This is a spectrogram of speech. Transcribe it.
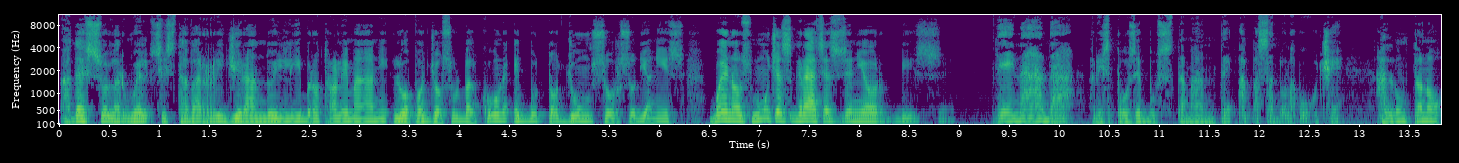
Adesso l'Aruel si stava rigirando il libro tra le mani, lo appoggiò sul balcone e buttò giù un sorso di anis. Buenos muchas gracias, señor, disse. De nada, rispose Bustamante, abbassando la voce. Allontanò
